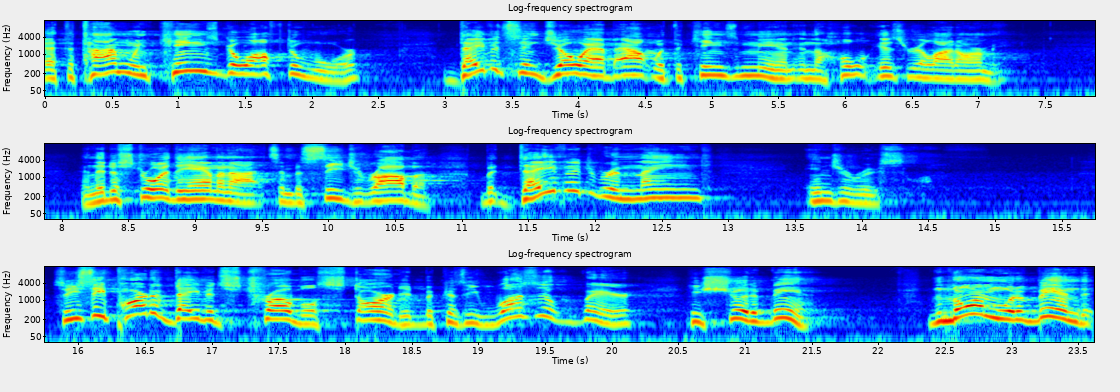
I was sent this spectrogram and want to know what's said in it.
at the time when kings go off to war, David sent Joab out with the king's men and the whole Israelite army. And they destroyed the Ammonites and besieged Rabbah. But David remained in Jerusalem. So you see, part of David's trouble started because he wasn't where he should have been. The norm would have been that,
